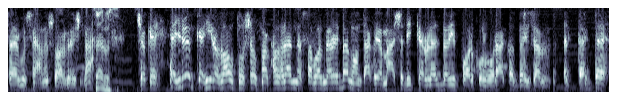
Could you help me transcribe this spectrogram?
szervusz János Varga is. Na? Szervusz. Csak egy, egy röpke hír az autósoknak, ha lenne szabad, mert bemondták, hogy a második kerületbeli parkolórákat beüzemeltettek, de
